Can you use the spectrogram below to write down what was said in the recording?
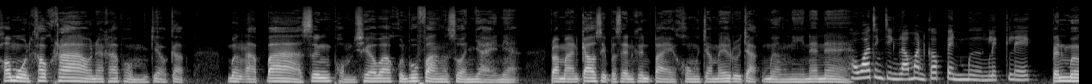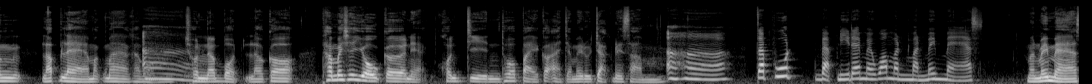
ข้อมูลคร่าวๆนะครับผมเกี่ยวกับเมืองอาป้า ซึ่งผมเชื่อว่าคุณผู้ฟังส่วนใหญ่เนี่ยประมาณ 90%ขึ้นไปคงจะไม่รู้จักเมืองนี้แน่ๆ เพราะว่าจริง ๆ แล้วมันก็เป็นเมืองเล็กๆ เป็นเมืองลับแลมากๆครับผมอ่าชนบทแล้วก็ถ้าไม่ใช่โยเกอร์เนี่ย คนจีนทั่วไปก็อาจจะไม่รู้จักด้วยซ้ำๆอ่าฮะจะพูดแบบนี้ได้ไหมว่ามันมันไม่แมส มันไม่แมส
